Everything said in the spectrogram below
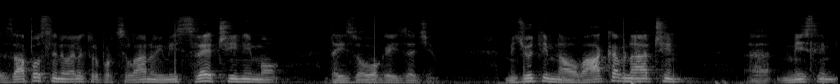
zaposlene u elektroporcelanu i mi sve činimo da iz ovoga izađemo. Međutim, na ovakav način e, mislim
